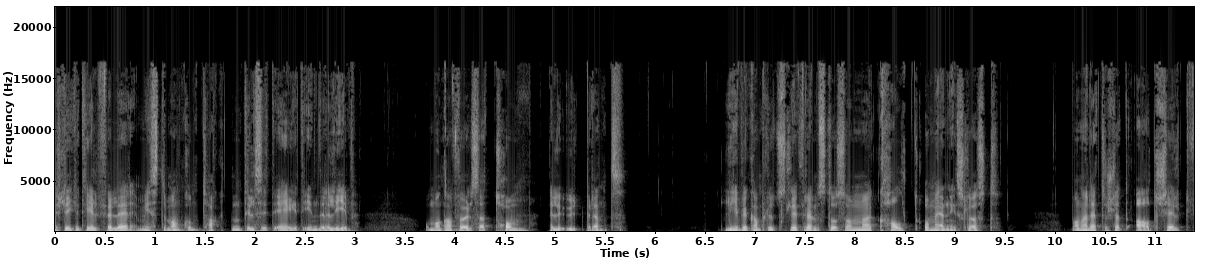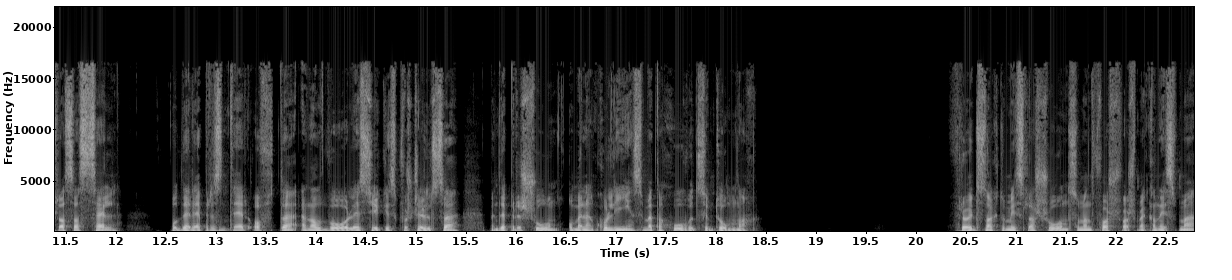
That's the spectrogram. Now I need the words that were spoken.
I slike tilfeller mister man kontakten til sitt eget indre liv, og man kan føle seg tom eller utbrent. Livet kan plutselig fremstå som kaldt og meningsløst. Man er rett og slett atskilt fra seg selv, og det representerer ofte en alvorlig psykisk forstyrrelse med depresjon og melankoli som et av hovedsymptomene. Freud snakket om isolasjon som en forsvarsmekanisme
